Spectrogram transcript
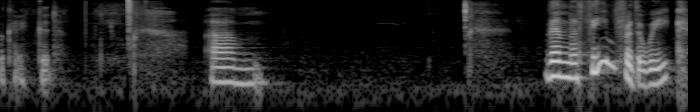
Okay, good. Um, then the theme for the week.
